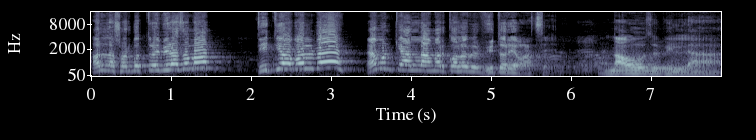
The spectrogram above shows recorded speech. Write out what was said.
আল্লাহ সর্বত্রই বিরাজমান। তৃতীয় বলবে, এমনকি আল্লাহ আমার কলবের ভিতরেও আছে। নাউজুবিল্লাহ।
